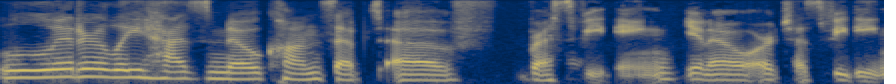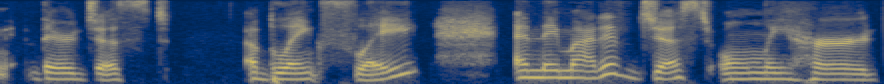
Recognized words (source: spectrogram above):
literally has no concept of breastfeeding you know or chest feeding. They're just a blank slate and they might have just only heard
